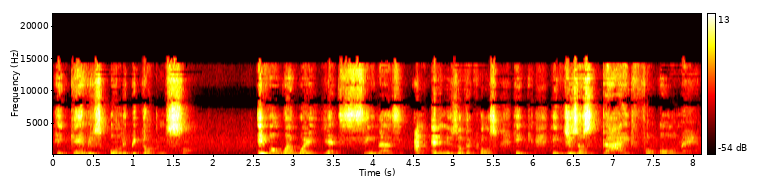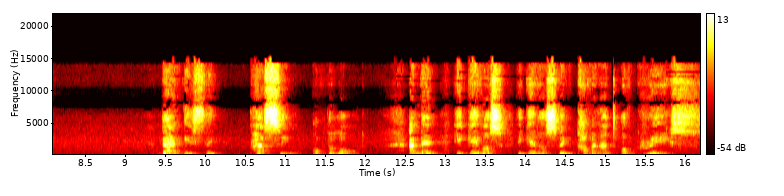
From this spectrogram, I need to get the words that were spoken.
he gave his only begotten Son. Even when we're yet sinners and enemies of the cross, he, he Jesus died for all men. That is the person of the Lord. And then he gave us he gave us the covenant of grace.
